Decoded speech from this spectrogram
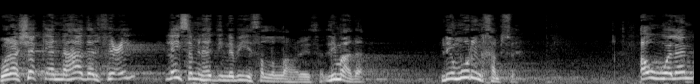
ولا شك أن هذا الفعل ليس من هدي النبي صلى الله عليه وسلم. لماذا؟ لأمور خمسة. أولا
